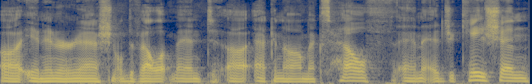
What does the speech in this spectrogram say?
Uh, in international development, uh, economics, health, and education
